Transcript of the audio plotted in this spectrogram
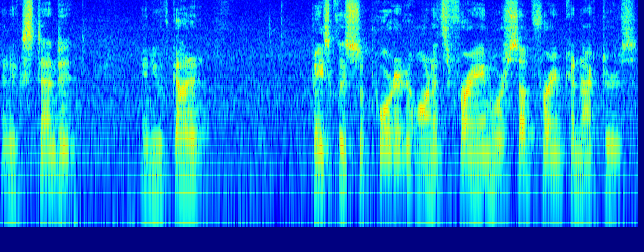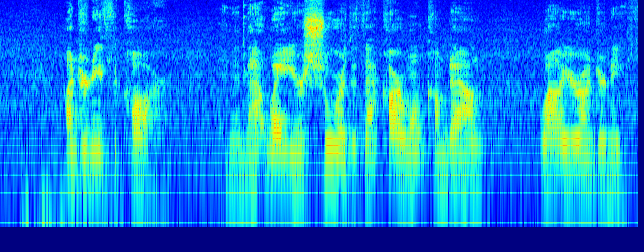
and extend it and you've got it basically supported on its frame or subframe connectors underneath the car. And then that way you're sure that that car won't come down while you're underneath.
